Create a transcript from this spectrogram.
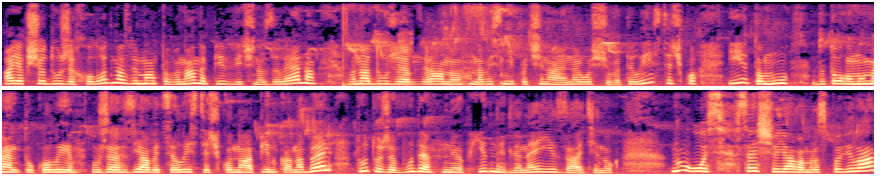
А якщо дуже холодна зима, то вона напіввічно зелена. Вона дуже рано навесні починає нарощувати листячко, і тому до того моменту, коли вже з'явиться листячко на пінканабель, тут уже буде необхідний для неї затінок. Ну, ось все, що я вам розповіла.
